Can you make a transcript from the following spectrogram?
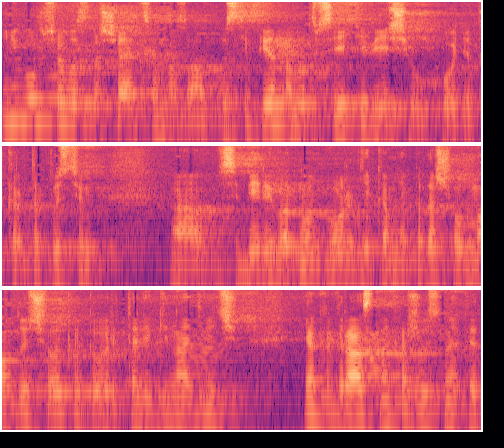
у него все возвращается назад. Постепенно вот все эти вещи уходят. Как, допустим, а, в Сибири в одном городе ко мне подошел молодой человек и говорит, Олег Геннадьевич, я как раз нахожусь на этой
